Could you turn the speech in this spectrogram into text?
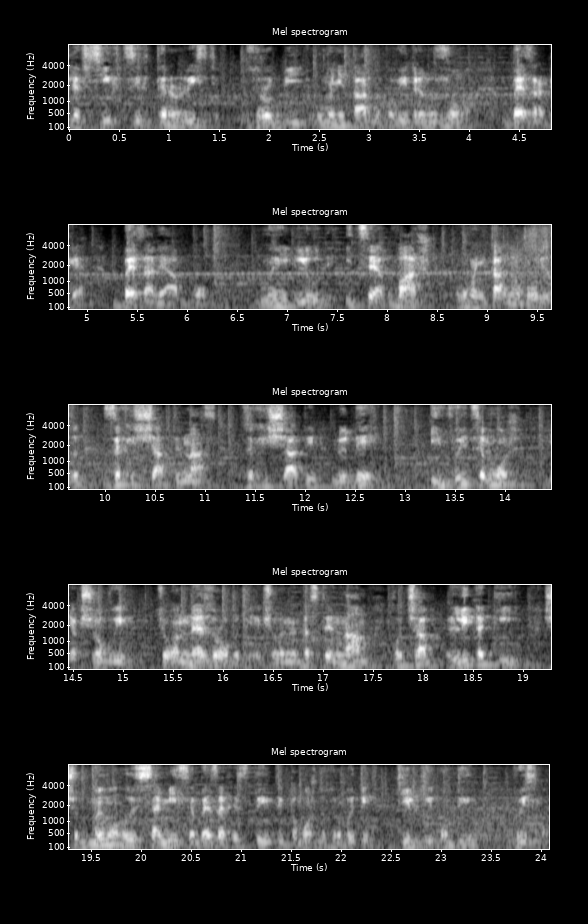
для всіх цих терористів. Зробіть гуманітарну повітряну зону без ракет, без авіабомб. Ми люди, і це ваш гуманітарний обов'язок захищати нас, захищати людей. І ви це можете. Якщо ви цього не зробите, якщо ви не дасте нам хоча б літаки, щоб ми могли самі себе захистити, то можна зробити тільки один висновок.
